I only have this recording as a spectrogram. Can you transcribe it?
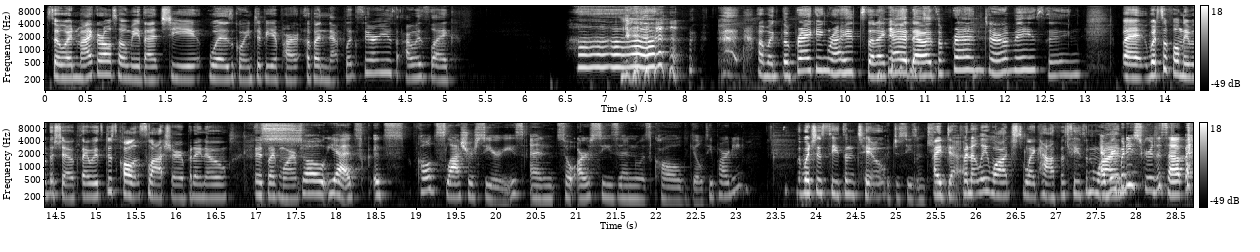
So when my girl told me that she was going to be a part of a Netflix series, I was like, ah. I'm like, the bragging rights that I get now as a friend are amazing. But what's the full name of the show? Because I always just call it Slasher, but I know there's like more. So yeah, it's it's called slasher series, and so our season was called Guilty Party, which is season two. which is season two. I yeah. definitely watched like half of season one. Everybody screwed this up.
